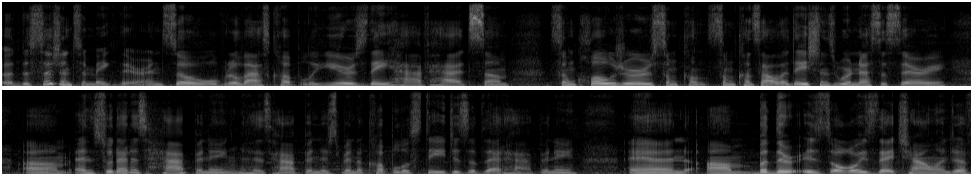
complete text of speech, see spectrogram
a, a decision to make there. And so over the last couple of years, they have had some some closures, some some consolidations were necessary, um, and so that is happening. Has happened. There's been a couple of stages of that happening, and um, but there is always that challenge of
